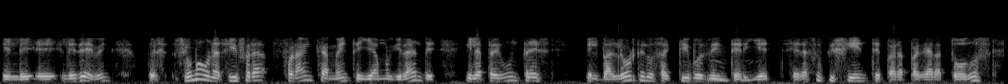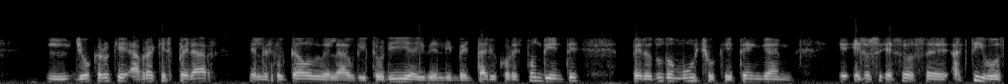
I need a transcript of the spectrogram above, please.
que le, eh, le deben, pues suma una cifra francamente ya muy grande. Y la pregunta es, ¿el valor de los activos de Interjet será suficiente para pagar a todos? Yo creo que habrá que esperar el resultado de la auditoría y del inventario correspondiente, pero dudo mucho que tengan eh, esos esos eh, activos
